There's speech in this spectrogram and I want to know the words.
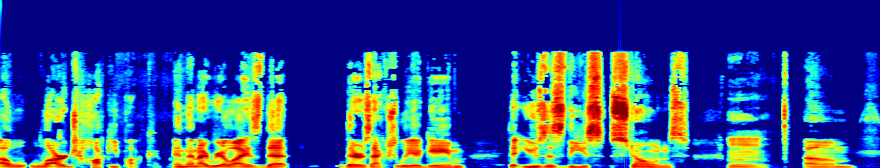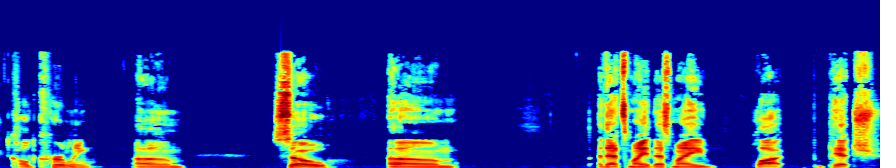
a large hockey puck, and then I realized that there's actually a game that uses these stones Mm. um, called curling. Um, so, um, that's my that's my plot pitch.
